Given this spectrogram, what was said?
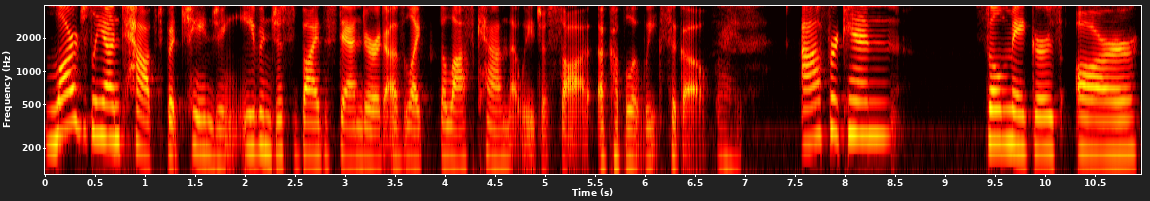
Largely untapped, but changing, even just by the standard of like the last Cannes that we just saw a couple of weeks ago. Right. African filmmakers are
